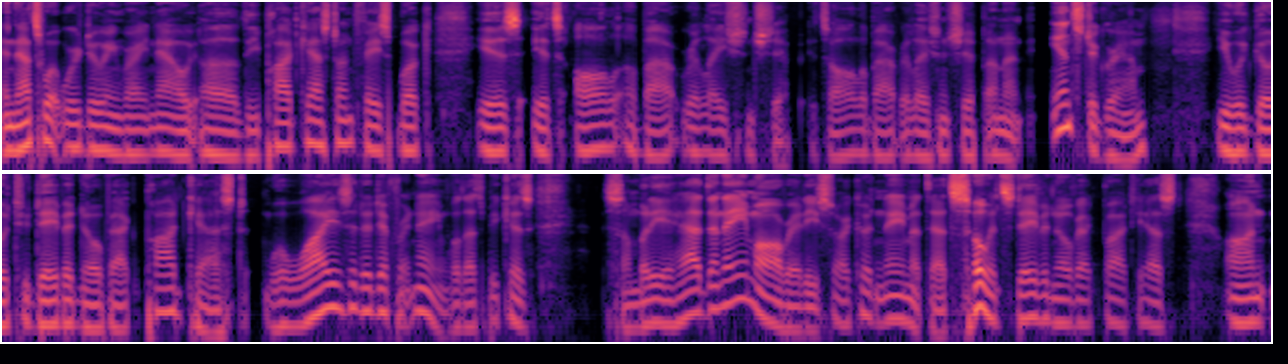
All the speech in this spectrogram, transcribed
and that's what we're doing right now, uh, the podcast on Facebook is It's All About Relationship. It's all about relationship. On Instagram, you would go to David Novak Podcast. Well, why is it a different name? Well, that's because somebody had the name already, so I couldn't name it that. So it's David Novak Podcast on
